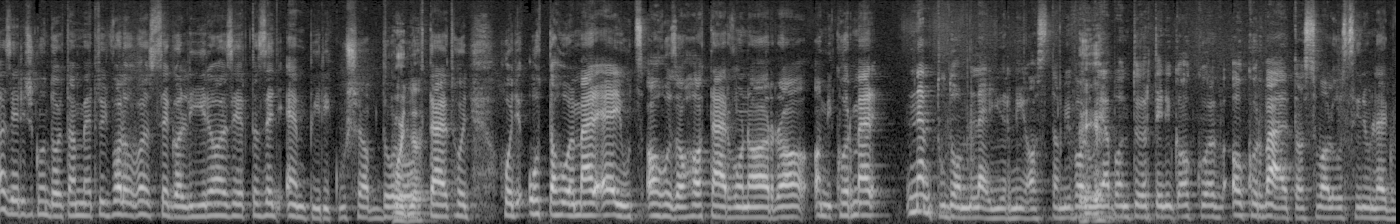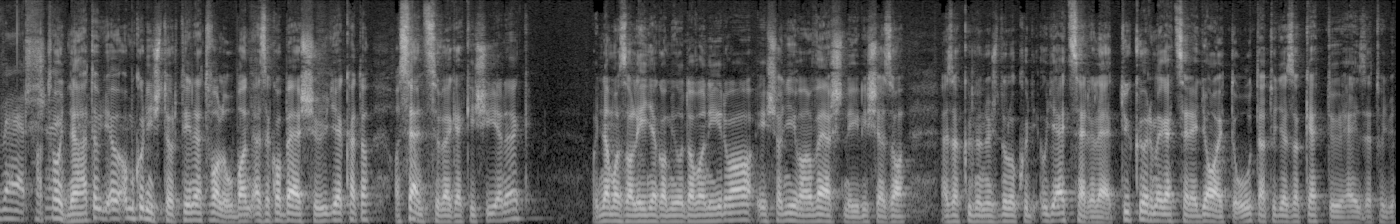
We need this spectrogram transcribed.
Azért is gondoltam, mert hogy valószínűleg a líra azért az egy empirikusabb dolog. Hogyne? Tehát, hogy, hogy ott, ahol már eljutsz ahhoz a határvonalra, amikor már nem tudom leírni azt, ami valójában Igen. történik, akkor, akkor váltasz valószínűleg verset. Hát hogy ne, hát amikor nincs történet, valóban ezek a belső ügyek, hát a, a szent szövegek is ilyenek, hogy nem az a lényeg, ami oda van írva, és a nyilván a versnél is ez a, ez a különös dolog, hogy ugye egyszerre lehet tükör, meg egyszer egy ajtó, tehát hogy ez a kettő helyzet, hogy,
